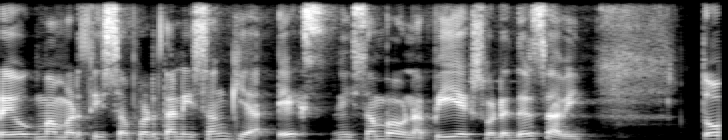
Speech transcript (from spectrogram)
પ્રયોગમાં મળતી સફળતાની સંખ્યા એક્સની સંભાવના પી એક્સ વડે દર્શાવી, તો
